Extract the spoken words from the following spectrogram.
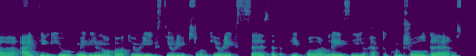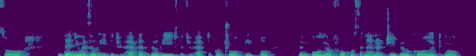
uh, I think you maybe you know about theory X, theory Y. Theory X says that the people are lazy, you have to control them. So then you as a lead, if you have that belief that you have to control people, then all your focus and energy will go like you know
